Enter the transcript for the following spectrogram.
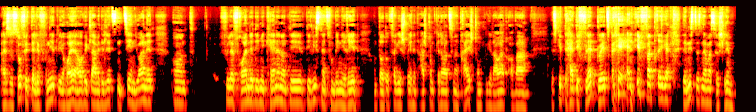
Also so viel telefoniert wie heuer habe ich glaube ich die letzten zehn Jahre nicht. Und viele Freunde, die mich kennen und die, die wissen jetzt, von wem ich rede. Und dort hat ein Gespräch nicht eine Stunde gedauert, sondern drei Stunden gedauert. Aber es gibt halt die Flatrates bei den Handyverträgen, dann ist das nicht mehr so schlimm.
